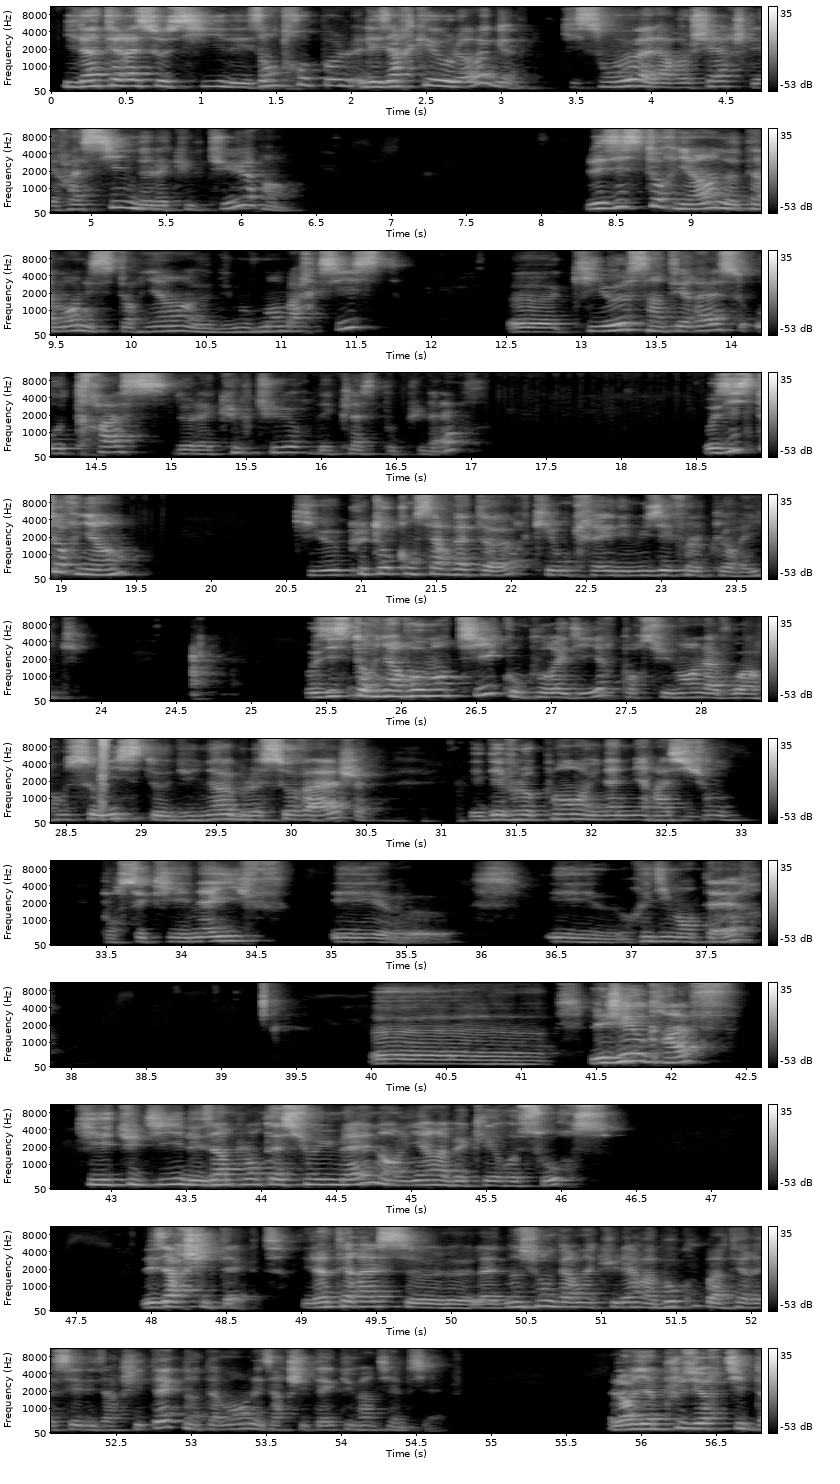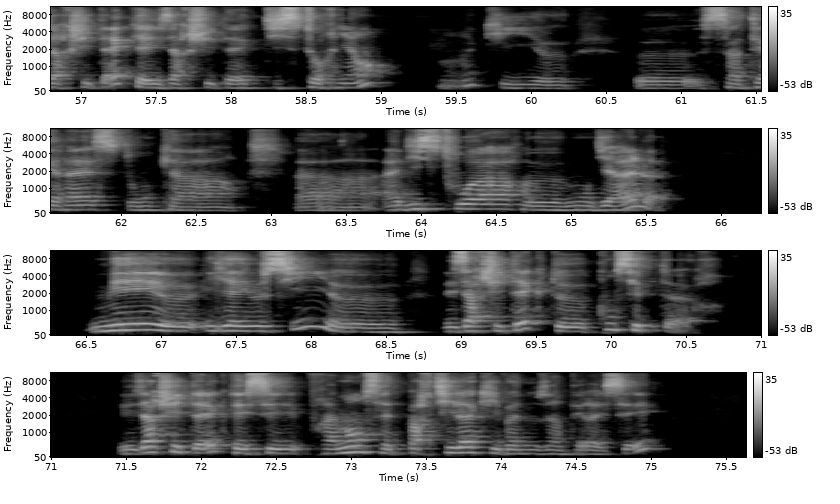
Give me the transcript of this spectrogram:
Il intéresse aussi les, les archéologues, qui sont eux à la recherche des racines de la culture, les historiens, notamment les historiens euh, du mouvement marxiste, euh, qui, eux, s'intéressent aux traces de la culture des classes populaires, aux historiens, qui, eux, plutôt conservateurs, qui ont créé des musées folkloriques, aux historiens romantiques, on pourrait dire, poursuivant la voie rousseauiste du noble sauvage et développant une admiration pour ce qui est naïf et, euh, et rudimentaire, euh, les géographes qui étudient les implantations humaines en lien avec les ressources, les architectes. Il intéresse, euh, la notion de vernaculaire a beaucoup intéressé les architectes, notamment les architectes du XXe siècle. Alors, il y a plusieurs types d'architectes. Il y a les architectes historiens hein, qui euh, s'intéressent donc à, à l'histoire mondiale mais euh, il y a aussi euh, les architectes concepteurs. Les architectes, et c'est vraiment cette partie-là qui va nous intéresser,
